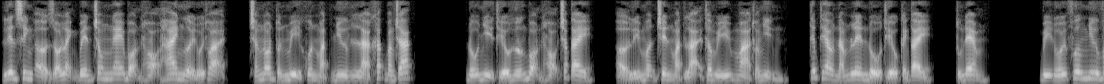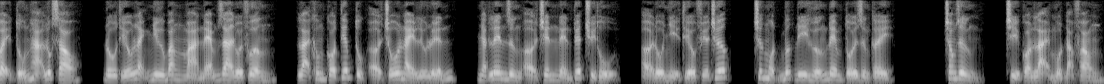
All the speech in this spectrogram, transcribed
Liên sinh ở gió lạnh bên trong nghe bọn họ hai người đối thoại, trắng non tuấn mị khuôn mặt như là khắc băng trác. Đỗ nhị thiếu hướng bọn họ chắp tay, ở Lý Mẫn trên mặt lại thâm ý mà thoáng nhìn, tiếp theo nắm lên đồ thiếu cánh tay, túm đem. Bị đối phương như vậy túm hạ lúc sau, đồ thiếu lạnh như băng mà ném ra đối phương, lại không có tiếp tục ở chỗ này lưu luyến, nhặt lên rừng ở trên nền tuyết truy thủ, ở đồ nhị thiếu phía trước, trước một bước đi hướng đêm tối rừng cây. Trong rừng, chỉ còn lại một đạo phong,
